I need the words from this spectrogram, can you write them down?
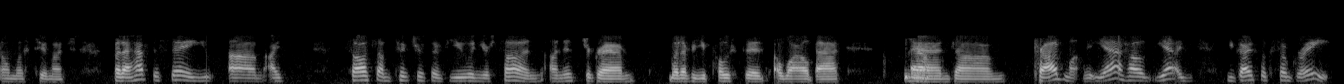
almost too much. But I have to say, you, um, I saw some pictures of you and your son on Instagram, whatever you posted a while back, yeah. and um, proud. Yeah, how? Yeah, you guys look so great.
